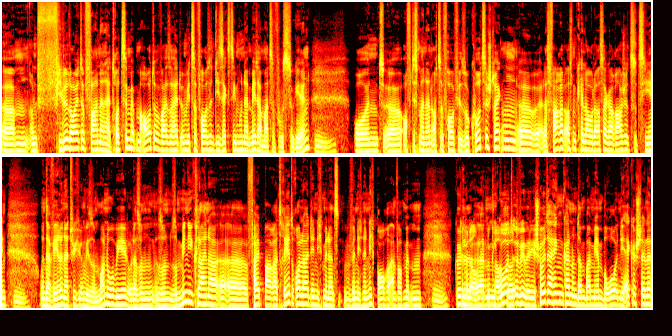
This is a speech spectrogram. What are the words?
Ähm, und viele Leute fahren dann halt trotzdem mit dem Auto, weil sie halt irgendwie zu faul sind, die 600, 700 Meter mal zu Fuß zu gehen. Und äh, oft ist man dann auch zu faul für so kurze Strecken, äh, das Fahrrad aus dem Keller oder aus der Garage zu ziehen. Und da wäre natürlich irgendwie so ein Monobil oder so ein, so ein, so ein mini kleiner äh, äh, faltbarer Tretroller, den ich mir dann, wenn ich ihn nicht brauche, einfach mit dem Gürtel, er auch äh, mit dem Gurt irgendwie über die Schulter hängen kann und dann bei mir im Büro in die Ecke stelle.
